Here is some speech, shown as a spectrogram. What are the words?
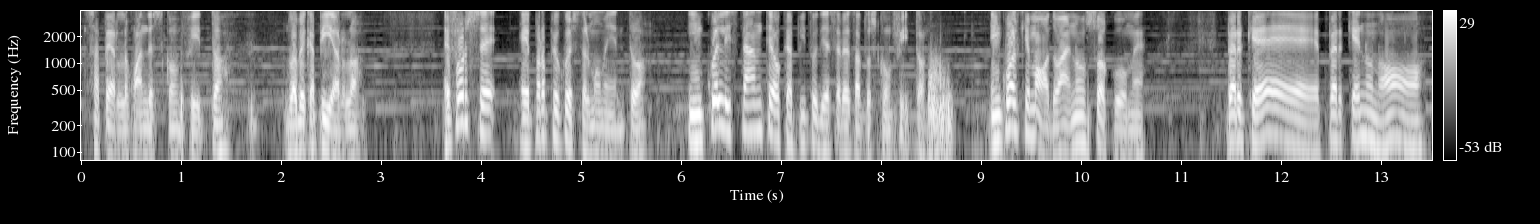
saperlo quando è sconfitto, dovrebbe capirlo. E forse è proprio questo il momento. In quell'istante ho capito di essere stato sconfitto. In qualche modo, eh, non so come. Perché, perché non ho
